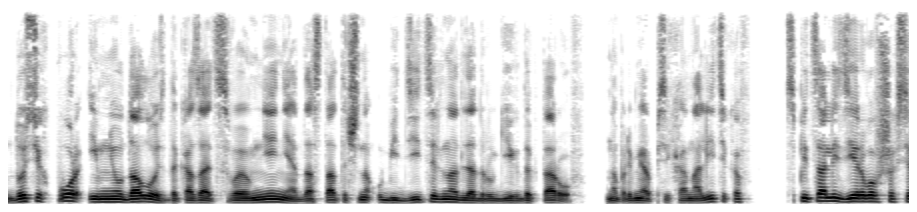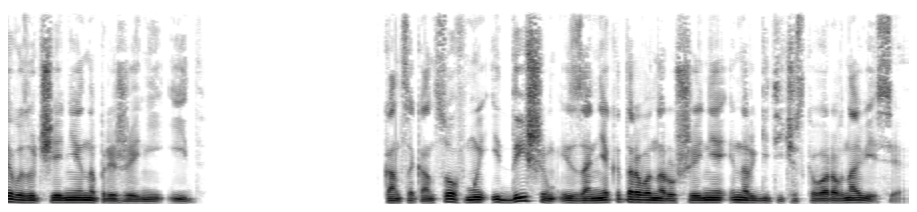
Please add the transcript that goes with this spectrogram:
До сих пор им не удалось доказать свое мнение достаточно убедительно для других докторов, например, психоаналитиков, специализировавшихся в изучении напряжений ид конце концов, мы и дышим из-за некоторого нарушения энергетического равновесия.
